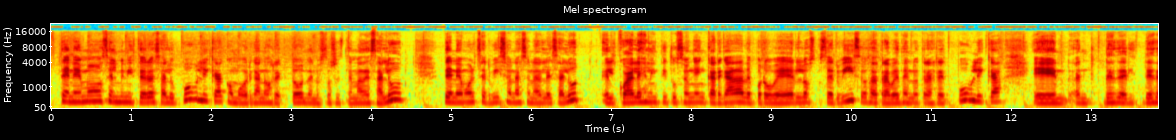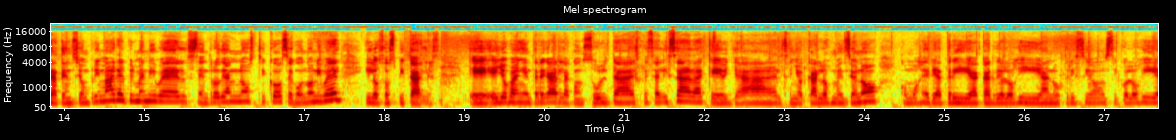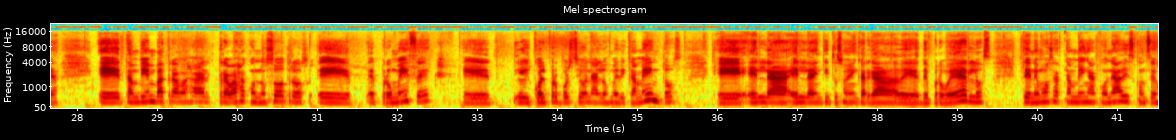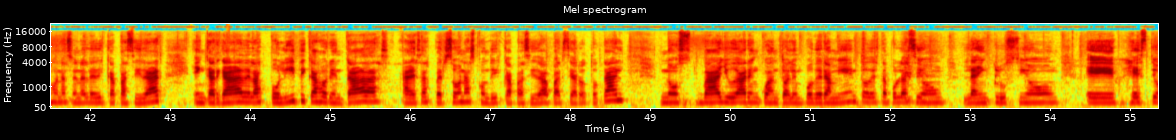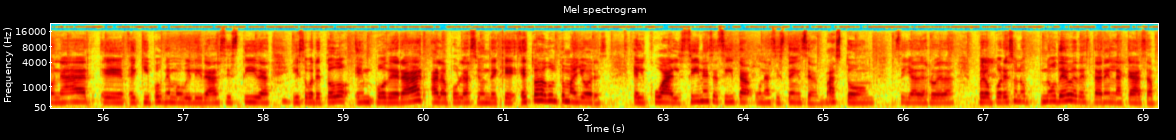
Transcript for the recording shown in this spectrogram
Tenemos el Ministerio de Salud Pública como órgano rector de nuestro sistema de salud. Tenemos el Servicio Nacional de Salud, el cual es la institución encargada de proveer los servicios a través de nuestra red pública, desde, desde atención primaria, el primer nivel, centro diagnóstico, segundo nivel y los hospitales. Eh, ellos van a entregar la consulta especializada que ya el señor Carlos mencionó, como geriatría, cardiología, nutrición, psicología. Eh, también va a trabajar, trabaja con nosotros, eh, Promese, eh, el cual proporciona los medicamentos, eh, es, la, es la institución encargada de, proveerlos. Tenemos también a CONADIS, Consejo Nacional de Discapacidad, encargada de las políticas orientadas a esas personas con discapacidad parcial o total. Nos va a ayudar en cuanto al empoderamiento de esta población, la inclusión, eh, gestionar eh, equipos de movilidad asistida y sobre todo empoderar a la población de que estos adultos mayores, el cual sí necesita una asistencia, bastón, silla de ruedas, pero por eso no, no debe de estar en la casa,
